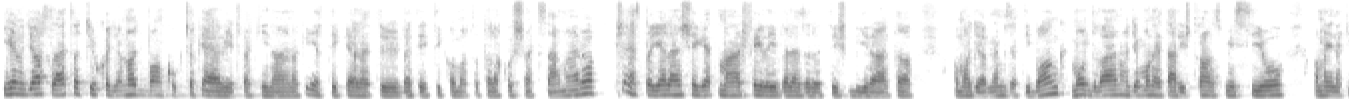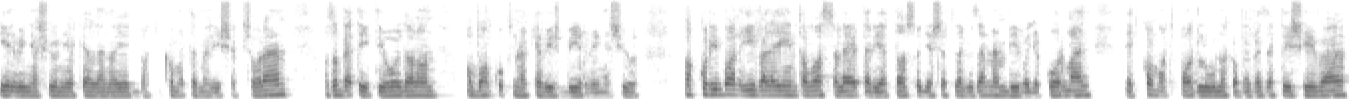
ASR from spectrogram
Igen, ugye azt láthatjuk, hogy a nagy bankok csak elvétve kínálnak értékelhető betéti kamatot a lakosság számára, és ezt a jelenséget már fél évvel ezelőtt is bírálta a Magyar Nemzeti Bank, mondván, hogy a monetáris transmisszió, amelynek érvényesülnie kellene a jegybanki kamatemelések során, az a betéti oldalon a bankoknál kevésbé érvényesül. Akkoriban évelején tavasszal elterjedt az, hogy esetleg az MNB vagy a kormány egy kamatpadlónak a bevezetésével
